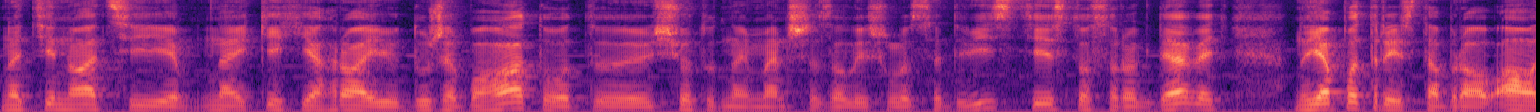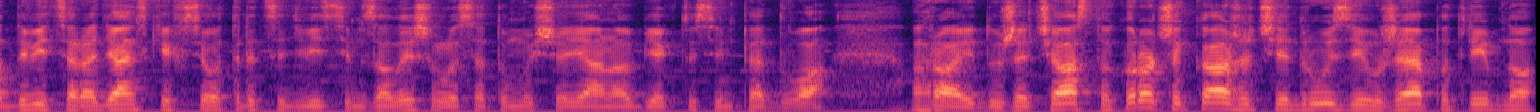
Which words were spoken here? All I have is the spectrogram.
На ті нації, на яких я граю, дуже багато. От е, що тут найменше залишилося? 200, 149. Ну я по 300 брав. А, от дивіться, радянських всього 38 залишилося, тому що я на об'єкту 752 граю дуже часто. Коротше кажучи, друзі, вже потрібно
